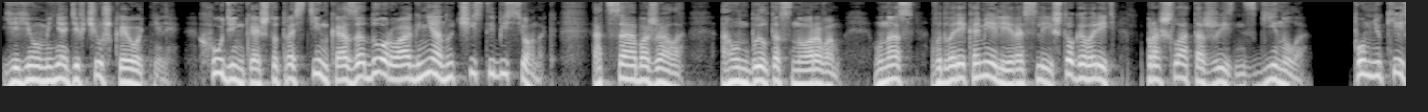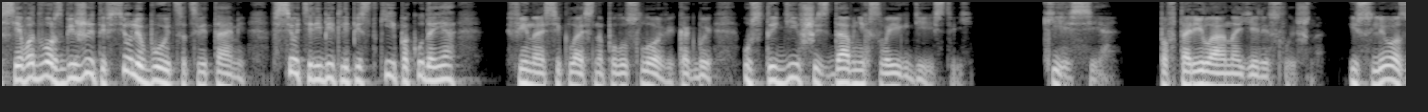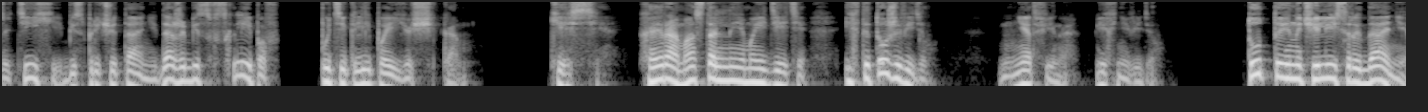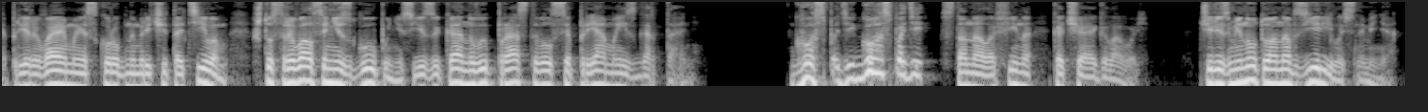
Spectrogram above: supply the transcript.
Ее у меня девчушкой отняли. Худенькая, что тростинка, а задору, огня, ну чистый бесенок. Отца обожала, а он был-то с Норовым. У нас во дворе камелии росли, что говорить, прошла та жизнь, сгинула. Помню, Кессия во двор сбежит и все любуется цветами, все теребит лепестки, покуда я Фина осеклась на полуслове, как бы устыдившись давних своих действий. «Кессия», — повторила она еле слышно, и слезы, тихие, без причитаний, даже без всхлипов, потекли по ее щекам. «Кессия, Хайрам, а остальные мои дети, их ты тоже видел?» «Нет, Фина, их не видел». Тут-то и начались рыдания, прерываемые скорбным речитативом, что срывался не с губ и не с языка, но выпрастывался прямо из гортани. «Господи, господи!» — стонала Фина, качая головой. Через минуту она взъярилась на меня.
